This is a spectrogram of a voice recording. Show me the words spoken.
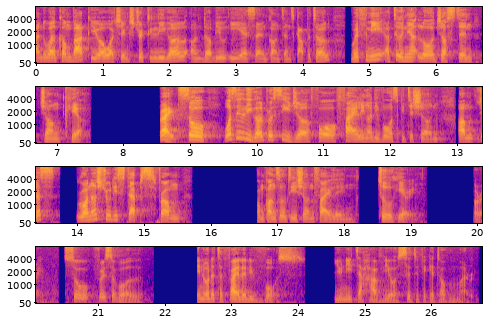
And welcome back. You are watching Strictly Legal on WESN Content Capital. With me, attorney at law Justin John Junkier. Right, so what's the legal procedure for filing a divorce petition? Um, just run us through the steps from, from consultation, filing to hearing. All right. So, first of all, in order to file a divorce, you need to have your certificate of marriage.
